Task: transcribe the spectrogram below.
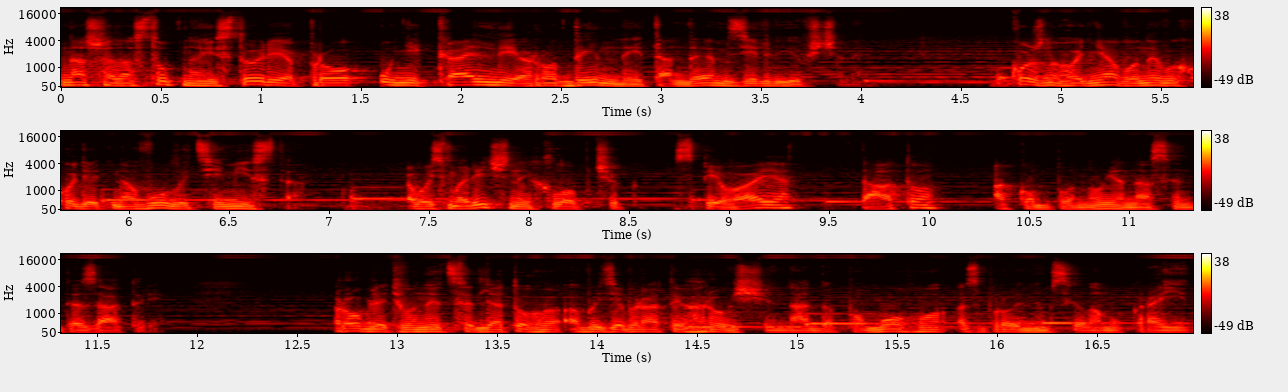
Наша наступна історія про унікальний родинний тандем зі Львівщини. Кожного дня вони виходять на вулиці міста. Восьмирічний хлопчик співає, тато акомпонує на синтезаторі. Роблять вони це для того, аби зібрати гроші на допомогу Збройним силам України.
